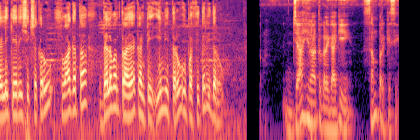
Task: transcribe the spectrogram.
ತಳ್ಳಿಕೇರಿ ಶಿಕ್ಷಕರು ಸ್ವಾಗತ ಬೆಲವಂತರಾಯ ಕಂಟಿ ಇನ್ನಿತರು ಉಪಸ್ಥಿತರಿದ್ದರು. ಜಾಹೀರಾತುಗಳಿಗಾಗಿ ಸಂಪರ್ಕಿಸಿ.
